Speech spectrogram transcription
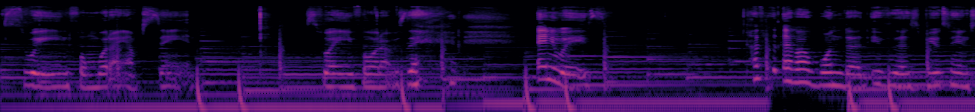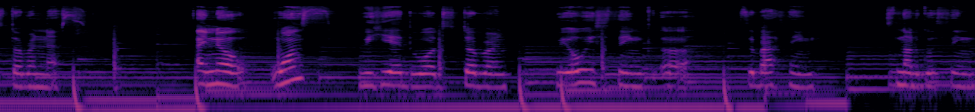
swaying from what I am saying. Swaying from what I'm saying. Anyways, have you ever wondered if there's beauty in stubbornness? I know once we hear the word stubborn, we always think uh, it's a bad thing, it's not a good thing,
